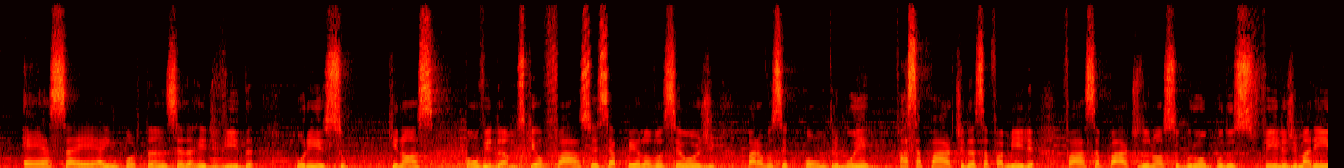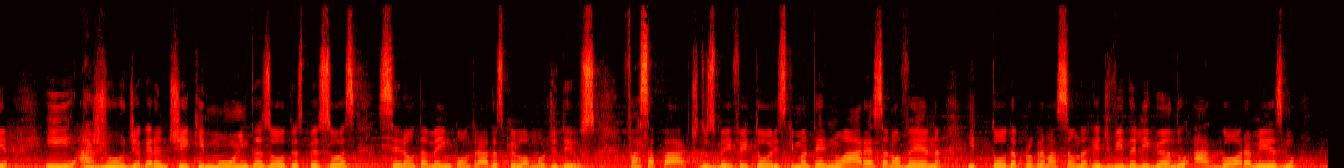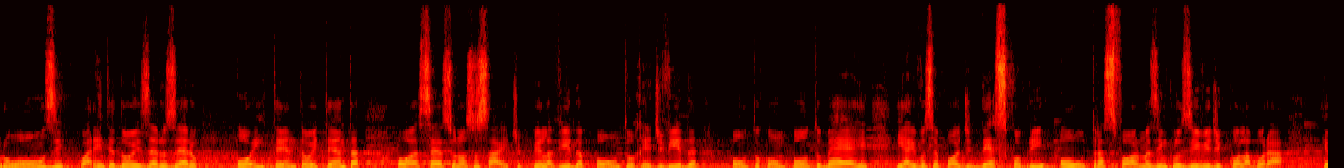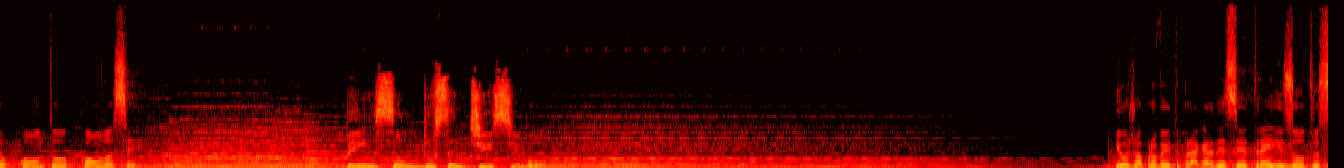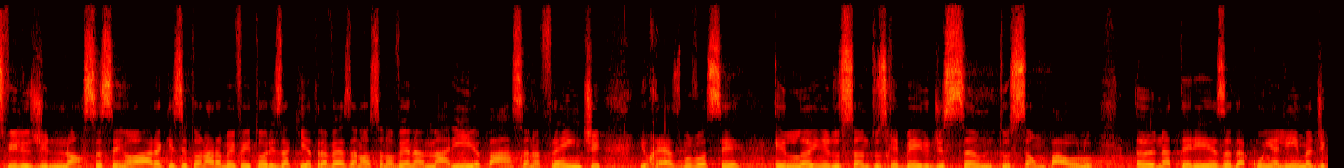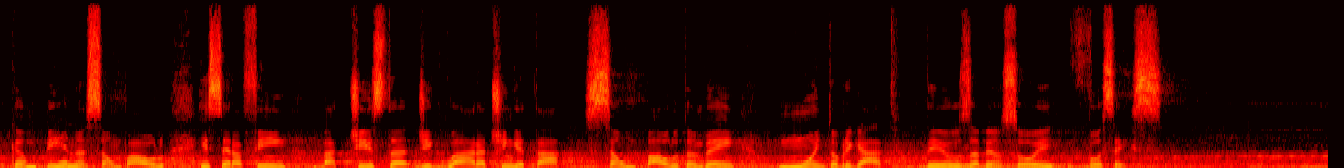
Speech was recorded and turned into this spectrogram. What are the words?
Essa é a importância da Rede Vida. Por isso, que nós convidamos, que eu faço esse apelo a você hoje para você contribuir. Faça parte dessa família, faça parte do nosso grupo dos Filhos de Maria e ajude a garantir que muitas outras pessoas serão também encontradas pelo amor de Deus. Faça parte dos benfeitores que mantêm no ar essa novena e toda a programação da Rede Vida ligando agora mesmo para o 11 4200 8080 ou acesse o nosso site pelavida.redvida.com.br e aí você pode descobrir outras formas, inclusive, de colaborar. Eu conto com você. Bênção do Santíssimo. E hoje eu aproveito para agradecer três outros filhos de Nossa Senhora que se tornaram benfeitores aqui através da nossa novena Maria Passa na Frente. E o resto por você. Elaine dos Santos Ribeiro de Santos, São Paulo, Ana Teresa da Cunha Lima de Campinas, São Paulo e Serafim Batista de Guaratinguetá, São Paulo também. Muito obrigado. Deus abençoe vocês.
